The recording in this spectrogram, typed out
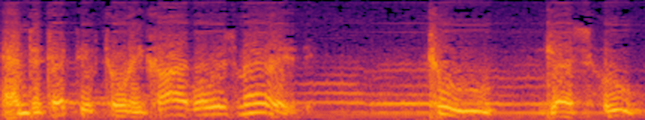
And Detective Tony Carbo is married to guess who?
